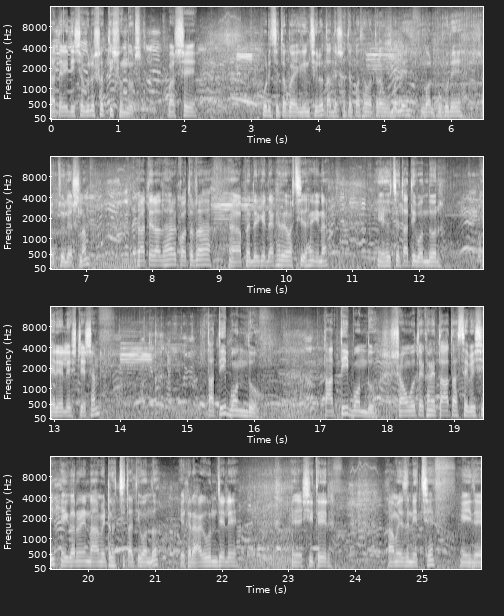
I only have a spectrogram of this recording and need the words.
রাতের এই দৃশ্যগুলো সত্যি সুন্দর। পাশে পরিচিত কয়েকজন ছিল, তাদের সাথে কথাবার্তা বলে গল্প করে সব চলে আসলাম। রাতের আধার কতটা আপনাদেরকে দেখাতে পারছি জানি না। এ হচ্ছে তাঁতিবন্দর রেল স্টেশন। তাঁতি বন্ধ তাঁতি বন্ধু। সম্ভবত এখানে তাঁত আছে বেশি এই কারণে নাম এটা হচ্ছে তাঁতি বন্ধু। এখানে আগুন জেলে এই শীতের আমেজ নিচ্ছে এই যে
